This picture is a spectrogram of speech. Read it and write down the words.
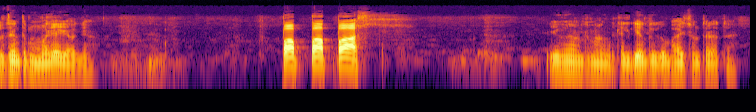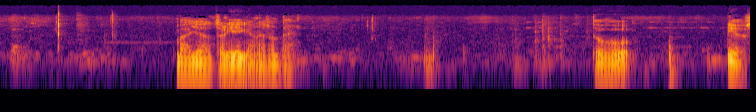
उस दिन तो मज़ा ही आ गया। पापा पास ये गाना दिमाग में चल गया क्योंकि भाई सुनता रहता है। भाई ज़्यादातर यही गाने सुनता है। तो yes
